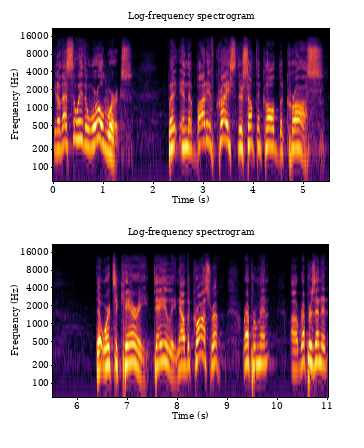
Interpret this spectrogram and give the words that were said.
you know, that's the way the world works. But in the body of Christ, there's something called the cross that we're to carry daily. Now, the cross rep- uh, represented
